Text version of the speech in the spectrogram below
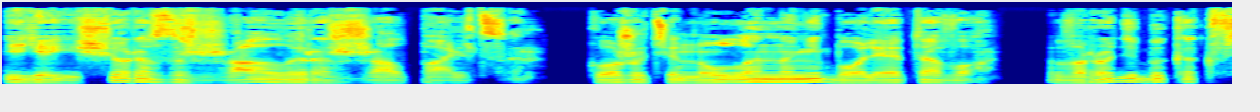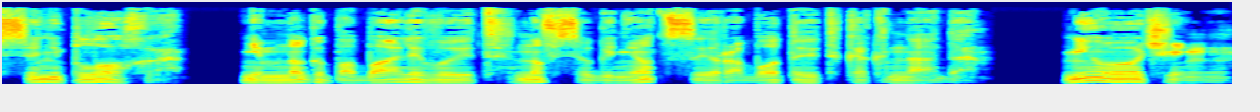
И я еще раз сжал и разжал пальцы. Кожу тянуло, но не более того. Вроде бы как все неплохо. Немного побаливает, но все гнется и работает как надо. «Не очень.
